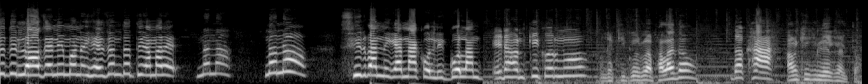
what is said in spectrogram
যদি লজানি মনে হেজেন তো তুই আমারে না না না না শিরবার নিগা না করলি গোলাম। এটা হন কি করমু আচ্ছা কি করবা ফালাই দাও। দখা। আমি কি কি লেগে খাইতাম?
